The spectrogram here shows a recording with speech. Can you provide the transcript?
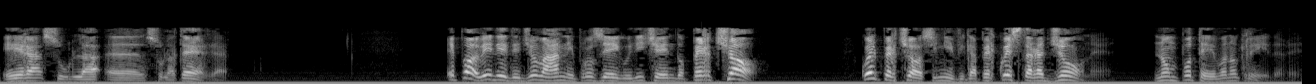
era sulla, eh, sulla terra. E poi, vedete, Giovanni prosegue dicendo, perciò, quel perciò significa per questa ragione, non potevano credere.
